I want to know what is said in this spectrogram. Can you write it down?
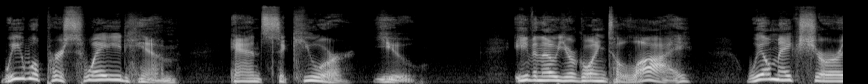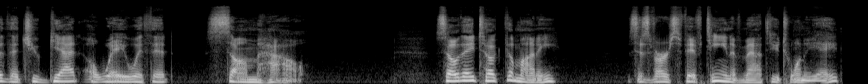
we will persuade him and secure you. Even though you're going to lie, we'll make sure that you get away with it somehow. So they took the money, this is verse 15 of Matthew 28,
